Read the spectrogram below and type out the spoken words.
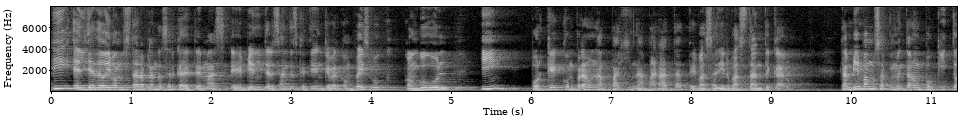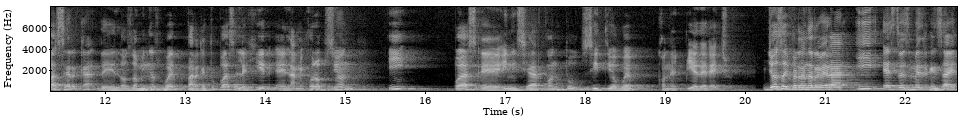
y el día de hoy vamos a estar hablando acerca de temas eh, bien interesantes que tienen que ver con Facebook, con Google y por qué comprar una página barata te va a salir bastante caro. También vamos a comentar un poquito acerca de los dominios web para que tú puedas elegir eh, la mejor opción y puedas eh, iniciar con tu sitio web con el pie derecho. Yo soy Fernando Rivera y esto es Metric Insight,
